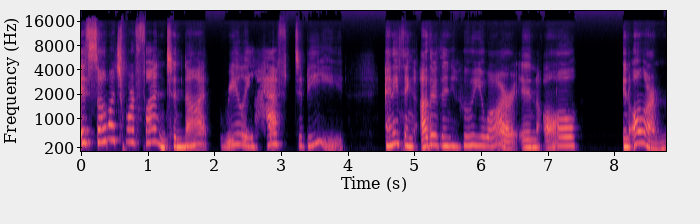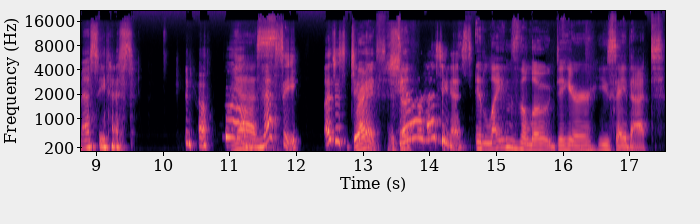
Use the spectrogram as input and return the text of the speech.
It's so much more fun to not really have to be anything other than who you are in all in all our messiness. you know, we're yes. all messy. Let's just do right. it. Share a, our messiness. It lightens the load to hear you say that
